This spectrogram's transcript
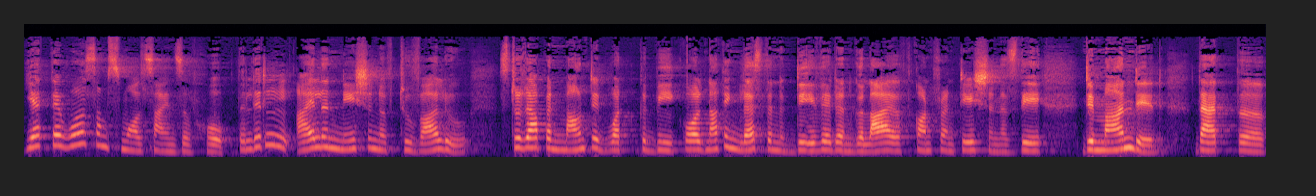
yet there were some small signs of hope. The little island nation of Tuvalu stood up and mounted what could be called nothing less than a David and Goliath confrontation as they demanded that the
